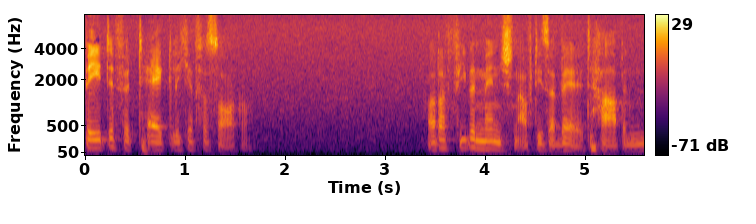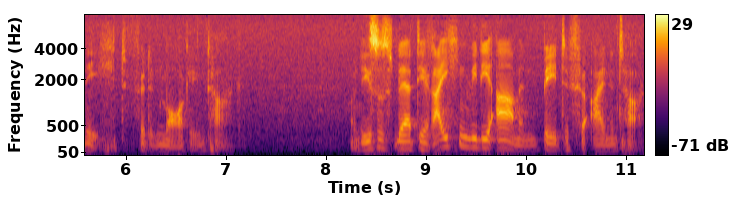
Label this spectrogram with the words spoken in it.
Bete für tägliche Versorgung. Oder viele Menschen auf dieser Welt haben nicht für den morgigen Tag. Und Jesus lehrt die Reichen wie die Armen, bete für einen Tag.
